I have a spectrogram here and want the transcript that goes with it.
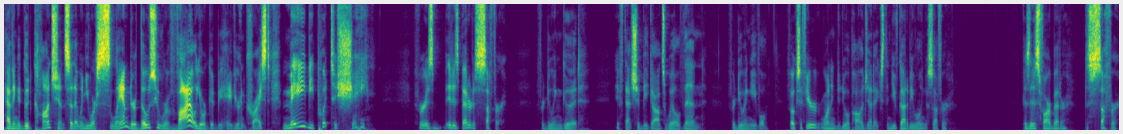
having a good conscience, so that when you are slandered, those who revile your good behavior in Christ may be put to shame. For it is better to suffer for doing good, if that should be God's will, than for doing evil. Folks, if you're wanting to do apologetics, then you've got to be willing to suffer because it is far better to suffer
